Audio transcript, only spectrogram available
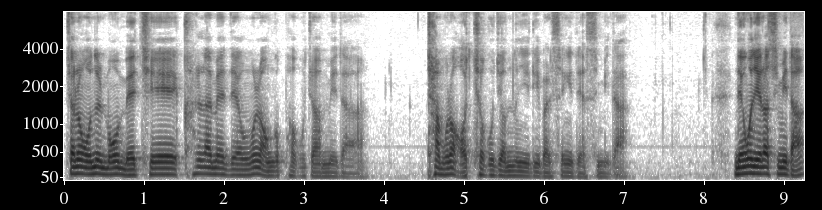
저는 오늘 뭐 매체의 칼럼의 내용을 언급하고자 합니다. 참으로 어처구니 없는 일이 발생이 되었습니다. 내용은 이렇습니다.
